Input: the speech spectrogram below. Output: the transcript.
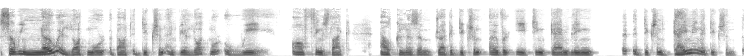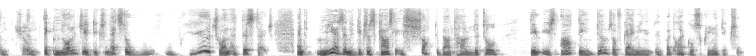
so we know a lot more about addiction and be a lot more aware of things like alcoholism, drug addiction, overeating, gambling, addiction, gaming addiction, um, sure. um, technology addiction. That's the w- huge one at this stage. And me as an addictions counselor is shocked about how little there is out there in terms of gaming and what I call screen addiction.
